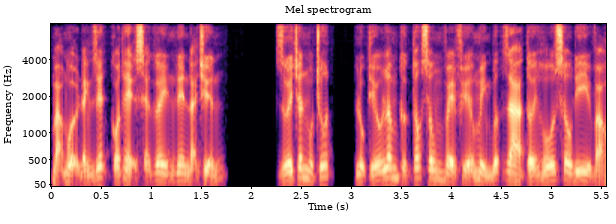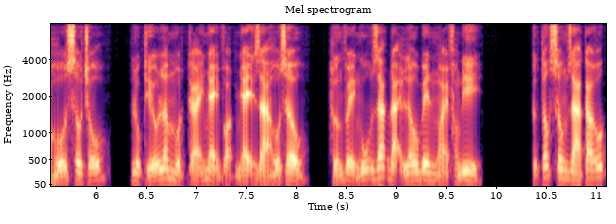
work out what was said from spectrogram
mạng mội đánh giết có thể sẽ gây nên đại chiến. Dưới chân một chút, lục thiếu lâm cực tốc xông về phía mình bước ra tới hố sâu đi vào hố sâu chỗ, lục thiếu lâm một cái nhảy vọt nhảy ra hố sâu, hướng về ngũ giác đại lâu bên ngoài phóng đi. Cực tốc xông ra cao ốc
